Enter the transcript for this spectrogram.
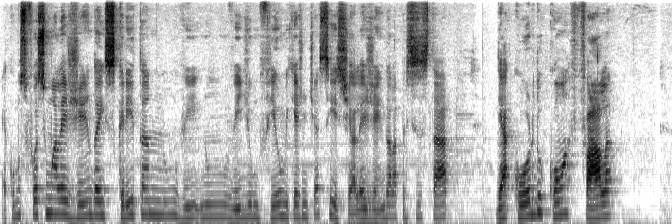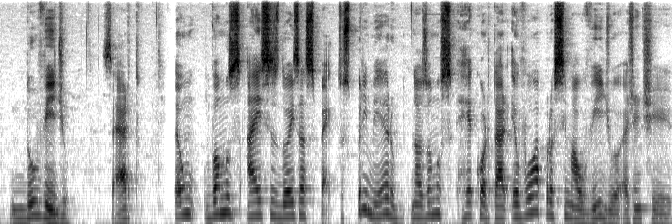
É como se fosse uma legenda escrita num, num vídeo, um filme que a gente assiste. A legenda ela precisa estar de acordo com a fala do vídeo, certo? Então vamos a esses dois aspectos. Primeiro, nós vamos recortar, eu vou aproximar o vídeo, a gente,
